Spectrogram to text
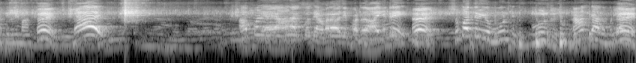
நாடு தெரியுமா? அப்படியே ஆனாக்குத்தி அமராவதி பட்டது ஆகின்றே. சுபத்திரிகை மூன்று. மூன்று. நான்காவது ஏய்,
